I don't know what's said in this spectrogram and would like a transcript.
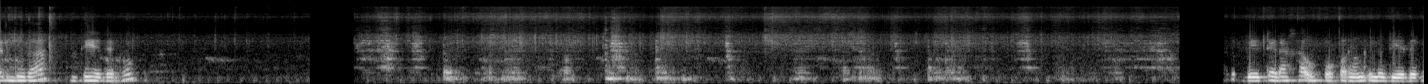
এর গুঁড়া দিয়ে দেব। বেটে রাখা উপকরণগুলো দিয়ে দেব।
